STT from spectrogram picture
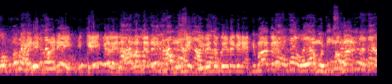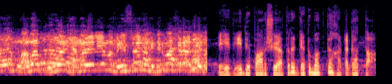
ඔක්කොම හරි එක එක වෙලාවල් වලදී තමුන්ගේ ජීවිත බේරගෙන ඇති නමුත් මම මම පුළුවන් හැම වෙලෙම මිනිස්සු වෙන ඉදිරිපත් කරලා තියෙනවා. එහිදී දෙපාර්ශ්වය අතර ගැටුමක්ද හටගත්තා.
